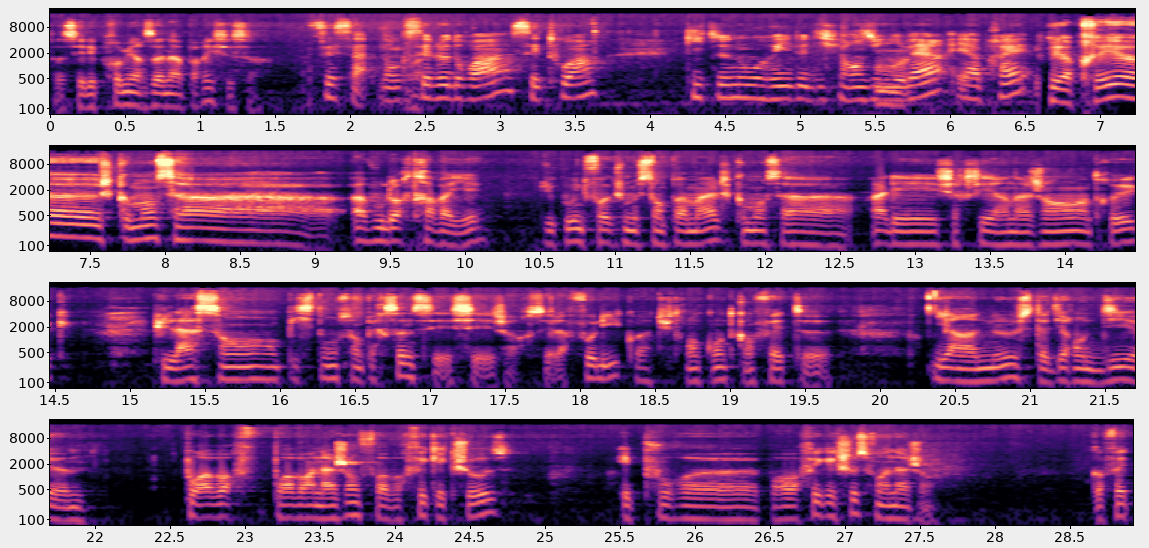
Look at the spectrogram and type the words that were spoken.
Ça c'est les premières années à Paris, c'est ça. C'est ça. Donc c'est le droit, c'est toi qui te nourris de différents univers. Et après Et après, euh, je commence à, à, vouloir travailler. Du coup, une fois que je me sens pas mal, je commence à aller chercher un agent, un truc. Puis là, sans piston, sans personne, c'est genre c'est la folie, quoi. Tu te rends compte qu'en fait, euh, il y a un nœud, c'est-à-dire on te dit euh, pour avoir pour avoir un agent, il faut avoir fait quelque chose. Et pour, euh, pour avoir fait quelque chose, il faut un agent. Donc en fait,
